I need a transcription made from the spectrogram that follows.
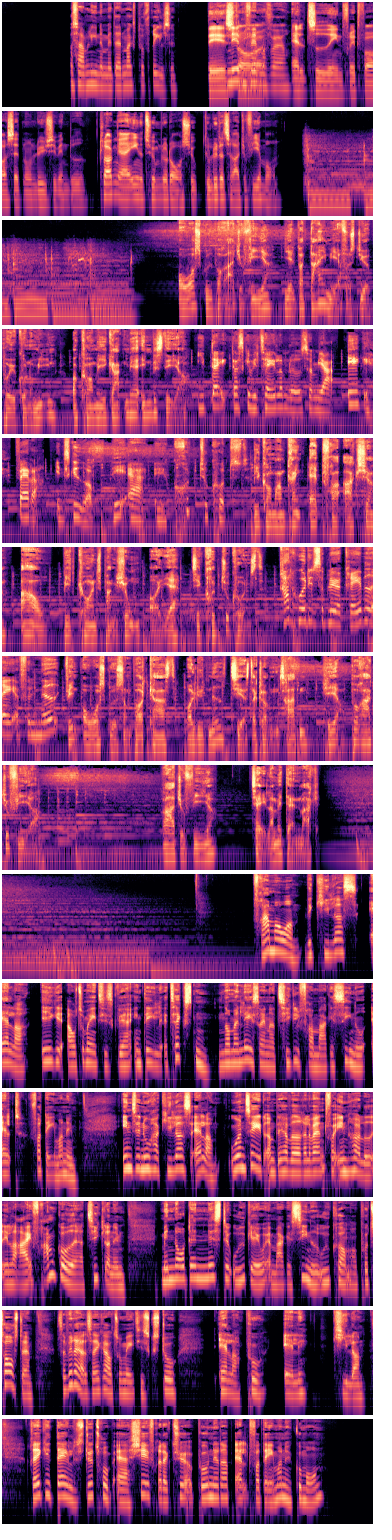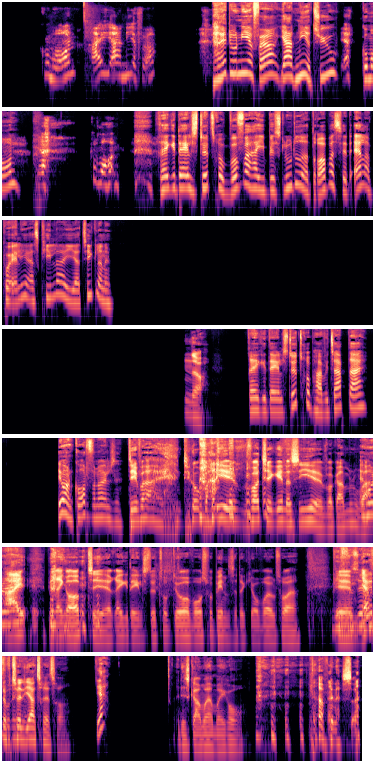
og sammenligner med Danmarks befrielse. Det 1945. står altid en frit for at sætte nogle lys i vinduet. Klokken er 21 minutter over syv. Du lytter til Radio 4 morgen. Overskud på Radio 4 hjælper dig med at få styr på økonomien og komme i gang med at investere. I dag der skal vi tale om noget, som jeg ikke fatter en skid om. Det er øh, kryptokunst. Vi kommer omkring alt fra aktier, arv, bitcoins, pension og ja, til kryptokunst. Ret hurtigt så blev jeg grebet af at følge med. Find Overskud som podcast og lyt med tirsdag kl. 13 her på Radio 4. Radio 4 taler med Danmark. Fremover vil kilders alder ikke automatisk være en del af teksten, når man læser en artikel fra magasinet Alt for damerne. Indtil nu har kilders alder, uanset om det har været relevant for indholdet eller ej, fremgået af artiklerne. Men når den næste udgave af magasinet udkommer på torsdag, så vil der altså ikke automatisk stå alder på alle kilder. Rikke Dahl Støtrup er chefredaktør på netop Alt for damerne. Godmorgen. Godmorgen. Hej, jeg er 49. Hej, du er 49. Jeg er 29. Ja. Godmorgen. Ja, godmorgen. Rikke Dahl Støtrup, hvorfor har I besluttet at droppe at sætte alder på alle jeres kilder i artiklerne? Nå. Rikke Dahl Støtrup, har vi tabt dig? Det var en kort fornøjelse. Det var, det var bare lige for at tjekke ind og sige, øh, hvor gammel hun var. Nej, vi ringer op til øh, Rikke Dahl Støtrup. Det var vores forbindelse, der gjorde vrøvl, tror jeg. Øh, jeg kan da fortælle, at jeg er 33. Det skammer jeg mig ikke over. Nå, men altså,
